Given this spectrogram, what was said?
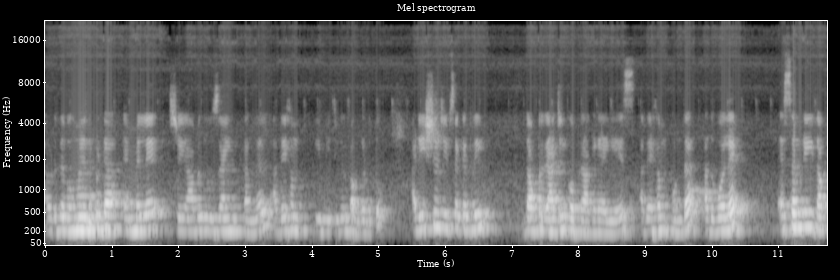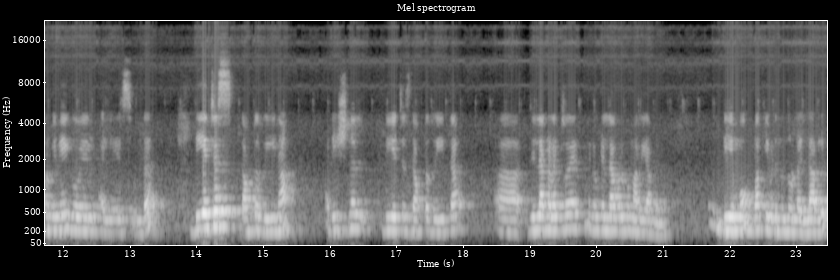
അവിടുത്തെ ബഹുമാനപ്പെട്ട M L A Shri Abid Hussain Thangal അദ്ദേഹം ഈ മീറ്റിംഗിൽ പങ്കെടുത്തു. Additional chief secretary doctor Rajan Khobragade I A S അദ്ദേഹം ഉണ്ട്. അതുപോലെ S M D doctor Vinay Goyal I A S ഉണ്ട്. D H S doctor Reena additional D H S doctor Reetha ജില്ലാ കളക്ടറെ നിങ്ങൾക്ക് എല്ലാവർക്കും അറിയാമല്ലോ. ഡി എം ഒ ബാക്കി ഇവിടെ നിന്നുള്ള എല്ലാവരും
